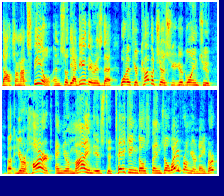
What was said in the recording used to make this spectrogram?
thou shalt not steal. And so the idea there is that, well, if you're covetous, you're going to, uh, your heart and your mind is to taking those things away from your neighbor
